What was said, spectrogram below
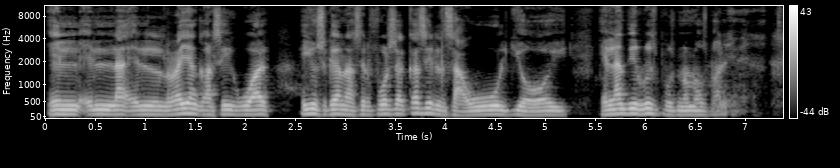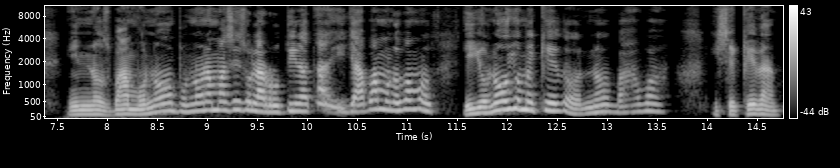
El, el, la- el Ryan García igual, ellos se quedan a hacer fuerza, casi el Saúl, yo y el Andy Ruiz pues no nos vale. Y nos vamos, no, pues no, nada más eso, la rutina, ta, y ya vámonos, vámonos. Y ellos, no, yo me quedo, no, va, va. Y se quedan.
